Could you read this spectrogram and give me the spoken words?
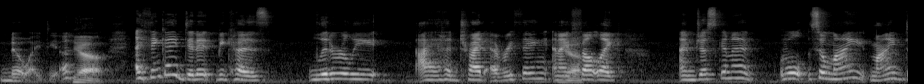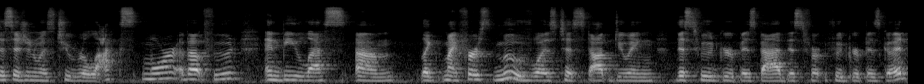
no idea. Yeah. I think I did it because literally I had tried everything and I felt like I'm just gonna well so my my decision was to relax more about food and be less um like my first move was to stop doing this food group is bad this food group is good.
